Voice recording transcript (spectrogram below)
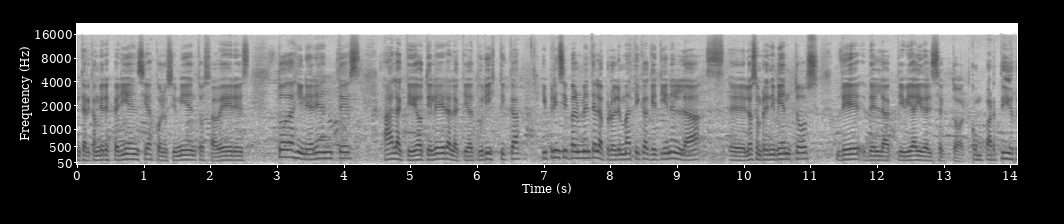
intercambiar experiencias, conocimientos, saberes, todas inherentes a la actividad hotelera, a la actividad turística y principalmente la problemática que tienen las, eh, los emprendimientos de, de, la actividad y del sector. Compartir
